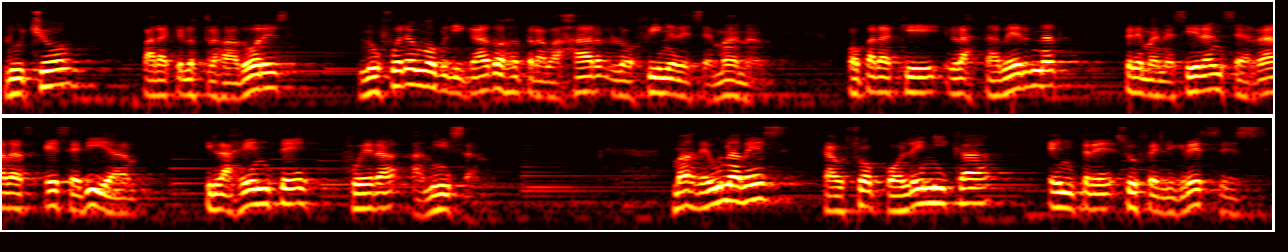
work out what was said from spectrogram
Luchó para que los trabajadores no fueran obligados a trabajar los fines de semana o para que las tabernas permanecieran cerradas ese día y la gente fuera a misa. Más de una vez causó polémica entre sus feligreses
